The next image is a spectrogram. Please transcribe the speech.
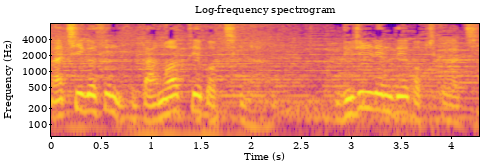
마치 이것은 바누아투의 법칙이나 뉴질랜드의 법칙과 같이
